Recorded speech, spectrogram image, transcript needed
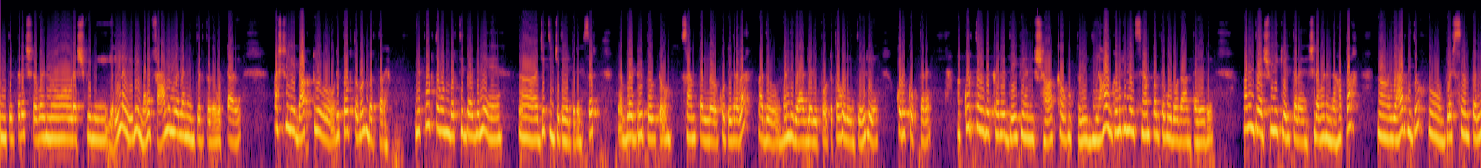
ನಿಂತಿರ್ತಾರೆ ಶ್ರವಣ್ಣು ಅವಳ ಅಶ್ವಿನಿ, ಎಲ್ಲ ಇಡೀ ಮನೆ ಫ್ಯಾಮಿಲಿ ಎಲ್ಲ ನಿಂತಿರ್ತದೆ ಒಟ್ಟಾರೆ. ಅಷ್ಟರಲ್ಲಿ ಡಾಕ್ಟ್ರು ರಿಪೋರ್ಟ್ ತಗೊಂಡು ಬರ್ತಾರೆ. ರಿಪೋರ್ಟ್ ತಗೊಂಡು ಬರ್ತಿದ್ದಾಗೇನೆ ಅಜಿತ್ ಜೊತೆ ಹೇಳ್ತಾರೆ ಸರ್. ಬ್ಲಡ್ ರಿಪೋರ್ಟ್ ಸ್ಯಾಂಪಲ್ ಕೊಟ್ಟಿದ್ರಲ್ಲ, ಅದು ಬಂದಿದೆ, ಆಗ್ಲೇ ರಿಪೋರ್ಟ್ ತಗೊಳ್ಳಿ ಅಂತ ಹೇಳಿ ಕೊಡಕ್ ಹೋಗ್ತಾರೆ. ಕೊಡ್ತಾ ಇರ್ಬೇಕಾದ್ರೆ ದೇವಿಯಾನಿ ಶಾಕ್ ಆಗಿ ಇದು ಯಾವ ಗಳಿಗಿನಲ್ಲಿ ಸ್ಯಾಂಪಲ್ ತಗೊಂಡೋದ ಅಂತ ಹೇಳಿ. ಆನಂತರ ಅಶ್ವಿನಿ ಕೇಳ್ತಾಳೆ, ಶ್ರವಣನ, ಅಪ್ಪ ಯಾರ್ದಿದು? ಬ್ಲಡ್ ಸ್ಯಾಂಪಲ್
